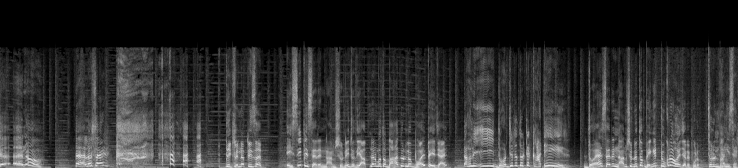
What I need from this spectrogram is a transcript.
কেন? Hello sir. দেখলেন আপনি স্যার? এসিপি স্যারের নাম শুনে যদি আপনার মতো বাহাদুর লোক ভয় পেয়ে যায়, তাহলে এই দরজাটা তো একটা কাঠের। দয়া স্যারের নাম শুনে তো ভেঙে টুকরো হয়ে যাবে পুরো। চলুন ভাঙি, স্যার।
